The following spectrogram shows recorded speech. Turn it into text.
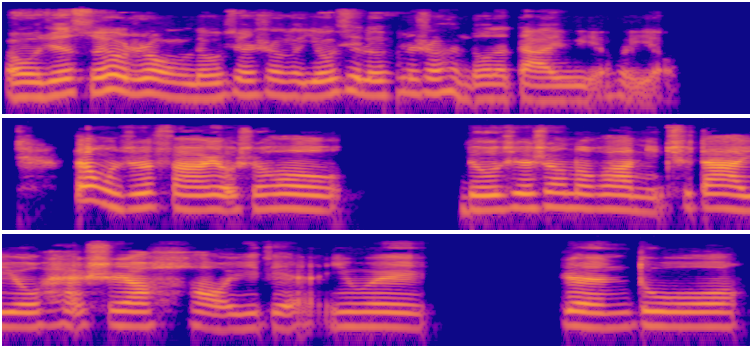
呃，我觉得所有这种留学生，尤其留学生很多的大 U 也会有。但我觉得反而有时候留学生的话，你去大 U 还是要好一点，因为人多，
